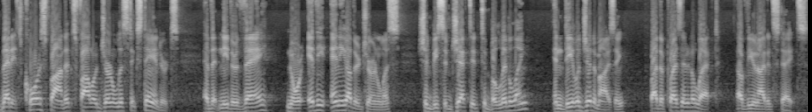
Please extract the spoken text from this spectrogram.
that its correspondents followed journalistic standards and that neither they nor any other journalists should be subjected to belittling and delegitimizing by the President-elect of the United States.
